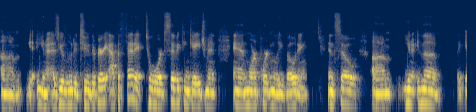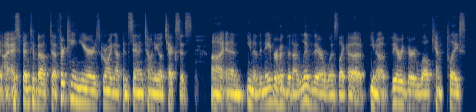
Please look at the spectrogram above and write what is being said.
um, you know, as you alluded to, they're very apathetic towards civic engagement and more importantly, voting. And so, um, you know, in the I spent about uh, 13 years growing up in San Antonio, Texas. Uh, and you know the neighborhood that I lived there was like a you know a very very well kept place.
